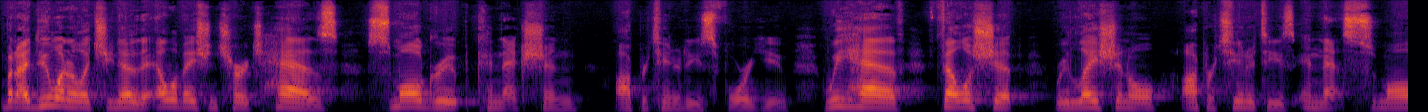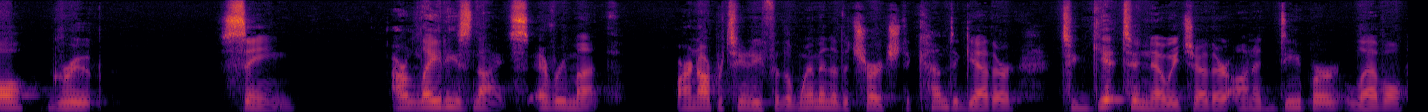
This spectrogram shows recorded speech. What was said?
But I do want to let you know that Elevation Church has small group connection opportunities for you. We have fellowship, relational opportunities in that small group scene. Our ladies' nights every month are an opportunity for the women of the church to come together to get to know each other on a deeper level,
